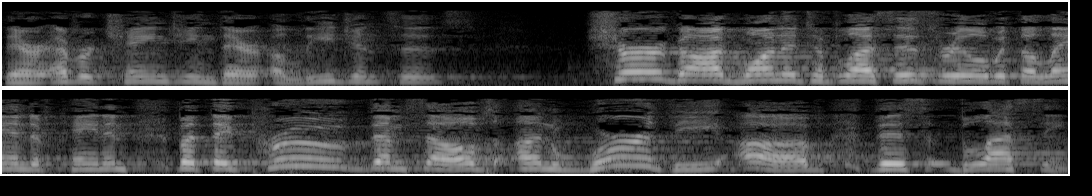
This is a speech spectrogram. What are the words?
they're ever changing their allegiances. Sure, God wanted to bless Israel with the land of Canaan, but they proved themselves unworthy of this blessing.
